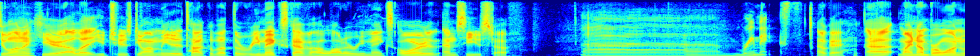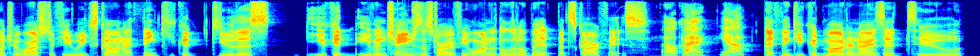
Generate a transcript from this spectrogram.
you want to hear? I'll let you choose. Do you want me to talk about the remakes? I have a lot of remakes or MCU stuff. Um, remakes. Okay. Uh, my number one, which we watched a few weeks ago, and I think you could do this. You could even change the story if you wanted a little bit, but Scarface. Okay. Yeah. I think you could modernize it to.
